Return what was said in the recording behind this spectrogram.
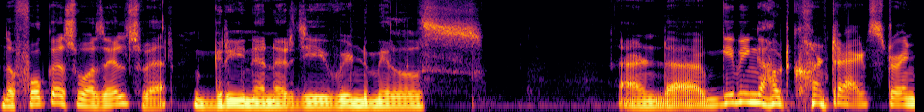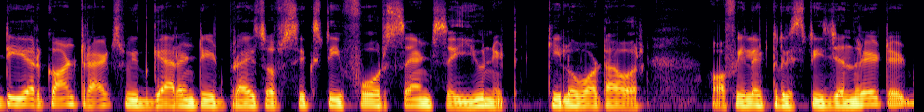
The focus was elsewhere green energy, windmills, and uh, giving out contracts 20 year contracts with guaranteed price of 64 cents a unit kilowatt hour of electricity generated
